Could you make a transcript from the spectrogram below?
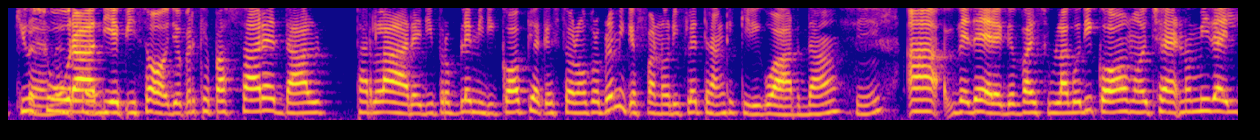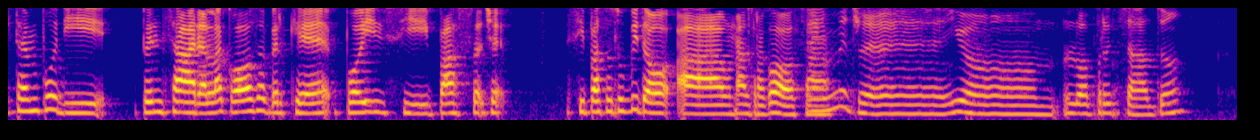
chiusura Cioè, di episodio, perché passare dal parlare di problemi di coppia, che sono problemi che fanno riflettere anche chi li guarda, sì. a vedere che vai sul lago di Como, cioè non mi dai il tempo di pensare alla cosa perché poi si passa, cioè si passa subito a un'altra E cosa. invece io l'ho apprezzato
